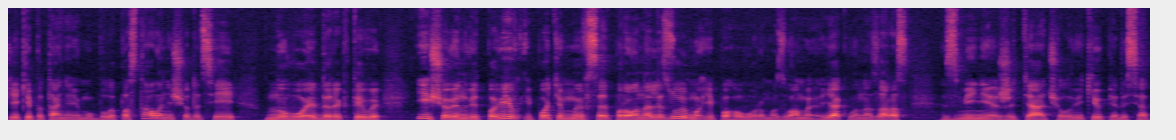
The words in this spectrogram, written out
які питання йому були поставлені щодо цієї нової директиви, і що він відповів. І потім ми все проаналізуємо і поговоримо з вами, як вона зараз змінює життя чоловіків 50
